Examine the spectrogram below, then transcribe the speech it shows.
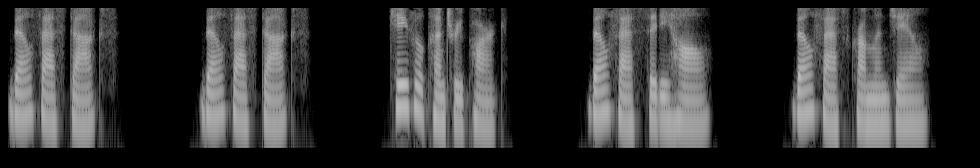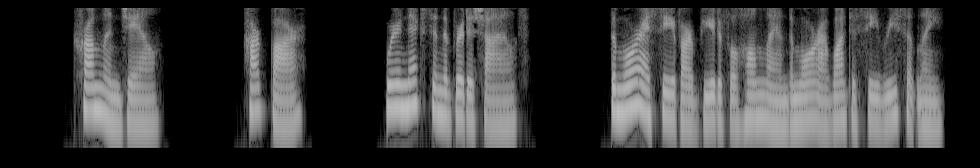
Belfast Docks. Belfast Docks. Cavehill Country Park. Belfast City Hall. Belfast Crumlin Jail. Crumlin Jail. Harp Bar. We're next in the British Isles. The more I see of our beautiful homeland, the more I want to see recently,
